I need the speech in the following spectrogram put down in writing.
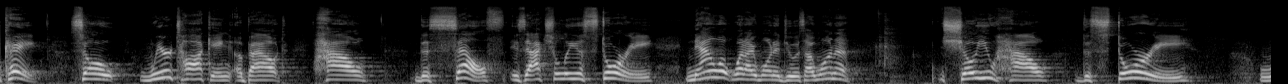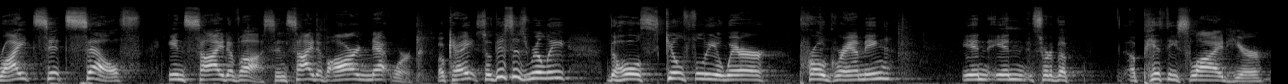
Okay, so we're talking about how the self is actually a story. Now, what I want to do is I want to show you how the story writes itself inside of us, inside of our network. Okay, so this is really the whole skillfully aware programming in, in sort of a, a pithy slide here.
